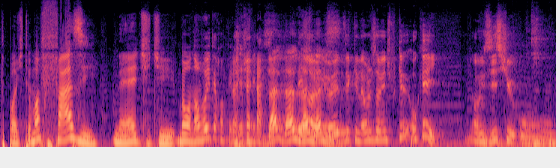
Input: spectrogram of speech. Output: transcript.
Tu pode ter uma fase, né, de... de... Bom, não vou interromper, deixa eu Dá-lhe, dá-lhe, Não, dá-lhe. eu ia dizer que não justamente porque, ok, não existe o,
